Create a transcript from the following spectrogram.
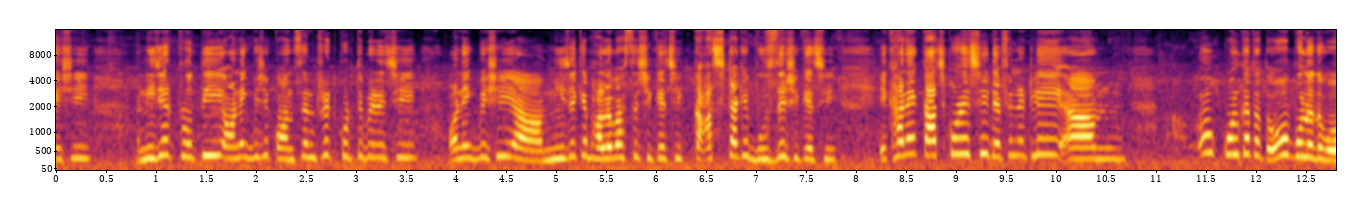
বেশি নিজের প্রতি অনেক বেশি কনসেন্ট্রেট করতে পেরেছি অনেক বেশি নিজেকে ভালোবাসতে শিখেছি কাজটাকে বুঝতে শিখেছি। এখানে কাজ করেছি ডেফিনেটলি ও কলকাতা তো ও বলে দেবো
